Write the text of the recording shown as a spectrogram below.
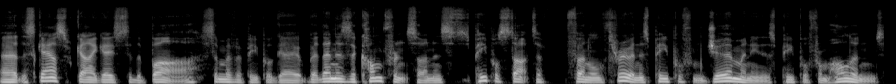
Uh, the Scouse guy goes to the bar. Some other people go, but then there's a conference on, and people start to funnel through. And there's people from Germany, there's people from Holland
